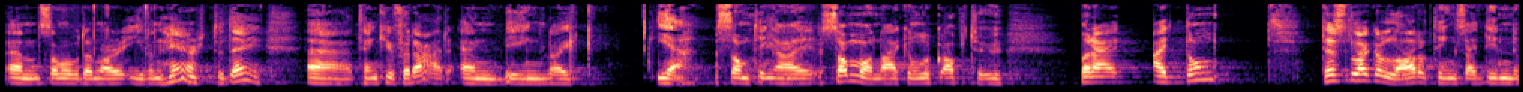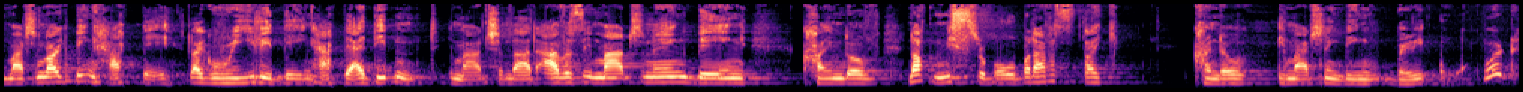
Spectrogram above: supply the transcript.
and some of them are even here today. Uh, thank you for that. And being like, yeah, something I, someone I can look up to. But I, I don't. There's like a lot of things I didn't imagine, like being happy, like really being happy. I didn't imagine that. I was imagining being kind of not miserable, but I was like kind of imagining being very awkward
